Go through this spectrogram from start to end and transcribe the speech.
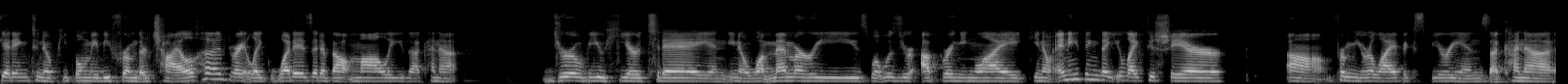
getting to know people maybe from their childhood, right? Like, what is it about Molly that kind of drove you here today and you know what memories what was your upbringing like you know anything that you like to share um, from your life experience that kind of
